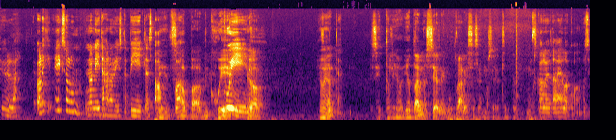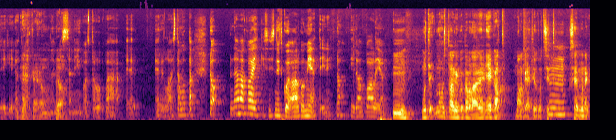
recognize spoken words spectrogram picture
Kyllä. Oli, eikö ollut, no niitähän oli just Beatles, Beatles, Abba. Abba, Queen. Queen. Joo. Joo, ja Sitten. sitten oli jo, jotain myös siellä niin kuin välissä semmoisia, että sitten muistan. oli jotain elokuvan musiikin, jotain, Ehkä joo, missä niin olisi ollut vähän e- erilaista. Mutta no nämä kaikki, siis nyt kun alkoi miettiä, niin no niitä on paljon. Mm. Mutta muistaa niinku tavallaan ne ekat makeat jutut. Sitten mm. semmoinen 20-40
